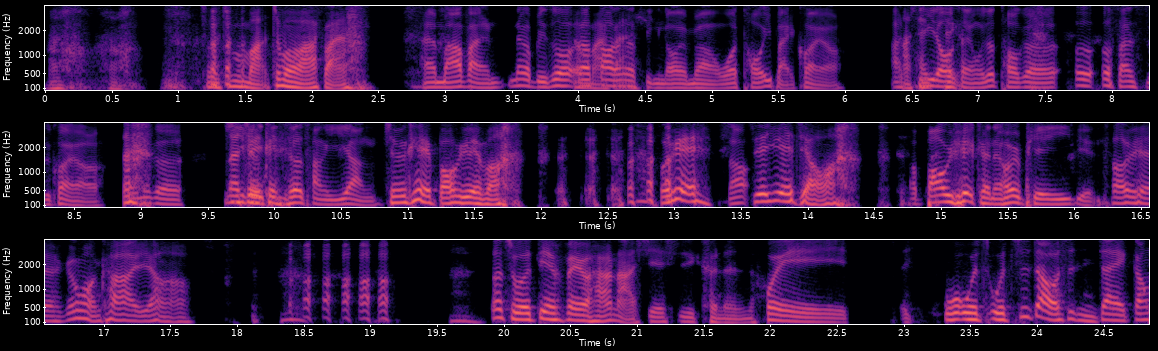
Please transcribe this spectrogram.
啊，好，怎么这么麻这么麻烦啊？还麻烦。那个比如说要到那个烦顶楼有没有？我投一百块啊，啊，啊太太低楼层我就投个二二三十块好了，跟那个 那就可以机北停车场一样，请问可以包月吗？我可以然后直接月缴吗？啊包月可能会便宜一点。包月跟网咖一样啊。那除了电费，还有哪些是可能会？呃我我我知道是你在刚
